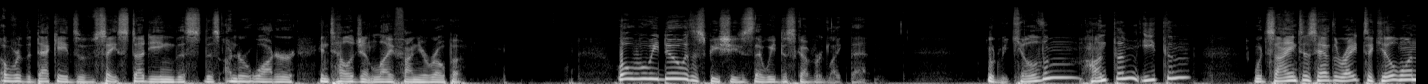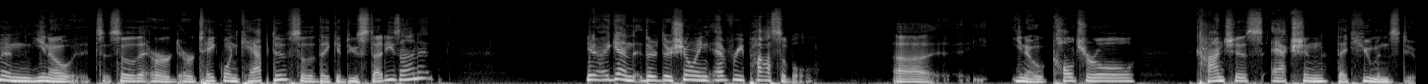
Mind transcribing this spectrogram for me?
over the decades of say studying this this underwater intelligent life on Europa. What would we do with a species that we discovered like that? Would we kill them hunt them eat them? Would scientists have the right to kill one and you know t- so that or or take one captive so that they could do studies on it? You know again they're they're showing every possible uh you know cultural conscious action that humans do.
